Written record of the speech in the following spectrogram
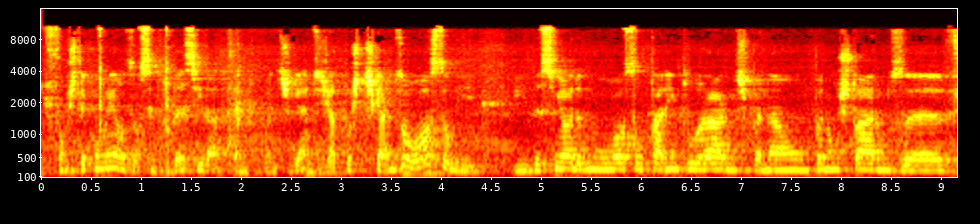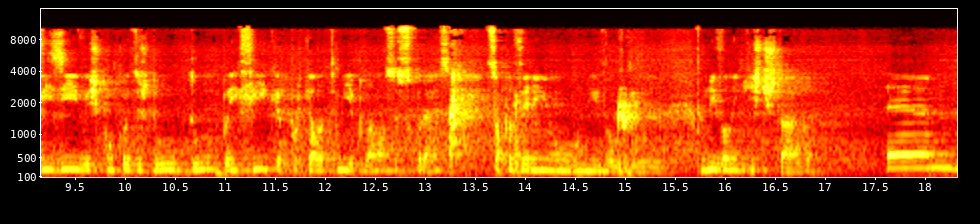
E fomos ter com eles ao centro da cidade quando, quando chegamos, e já depois de chegarmos ao hostel e, e da senhora no hostel estar a implorar-nos para não, para não estarmos ah, visíveis com coisas do, do Benfica, porque ela temia pela nossa segurança, só para verem o nível, de, o nível em que isto estava. Ahm,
